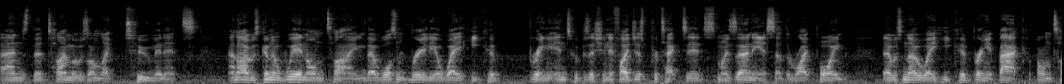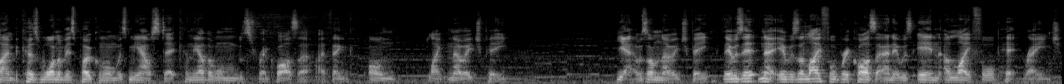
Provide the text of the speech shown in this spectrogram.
And the timer was on like two minutes. And I was going to win on time. There wasn't really a way he could bring it into a position. If I just protected my Xerneas at the right point, there was no way he could bring it back on time because one of his Pokemon was Meowstic and the other one was Rayquaza, I think, on like no HP. Yeah, it was on no HP. It was it. No, it was a Life Orb Rayquaza, and it was in a Life Orb hit range.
